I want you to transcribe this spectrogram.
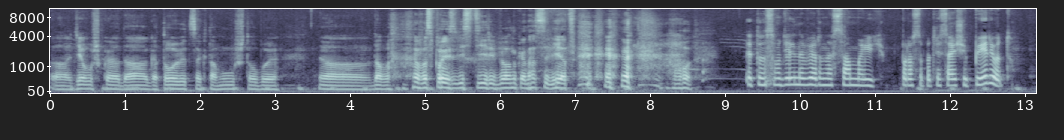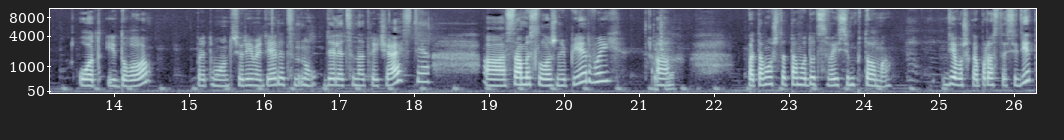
э, девушка, да, готовится к тому, чтобы э, да, воспроизвести ребенка на свет. вот. Это на самом деле, наверное, самый просто потрясающий период от и до, поэтому он все время делится, ну, делится на три части. А, самый сложный первый. А, Почему? А, потому что там идут свои симптомы. Девушка просто сидит,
